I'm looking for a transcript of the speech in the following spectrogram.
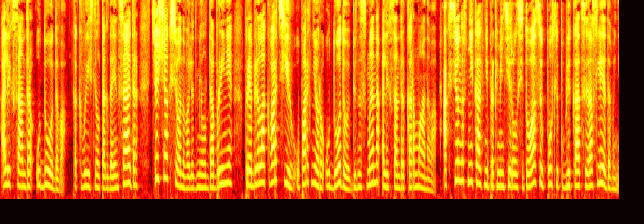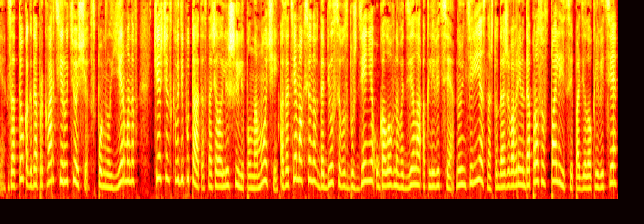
Александра Удодова. Как выяснил тогда инсайдер, теща Аксенова Людмила Добрыня приобрела квартиру у партнера Удодова, бизнесмена Александра Карманова. Аксенов никак никак не прокомментировал ситуацию после публикации расследования. Зато, когда про квартиру тещи вспомнил Ерманов, черченского депутата сначала лишили полномочий, а затем Аксенов добился возбуждения уголовного дела о клевете. Но интересно, что даже во время допросов полиции по делу о клевете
